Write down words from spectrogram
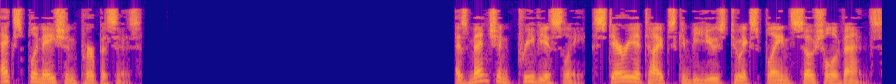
Explanation purposes As mentioned previously, stereotypes can be used to explain social events.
